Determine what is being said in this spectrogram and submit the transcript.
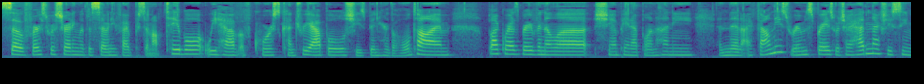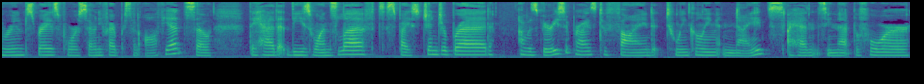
So, first, we're starting with the 75% off table. We have, of course, Country Apple. She's been here the whole time. Black Raspberry Vanilla, Champagne Apple and Honey. And then I found these room sprays, which I hadn't actually seen room sprays for 75% off yet. So, they had these ones left Spiced Gingerbread. I was very surprised to find Twinkling Nights. I hadn't seen that before.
